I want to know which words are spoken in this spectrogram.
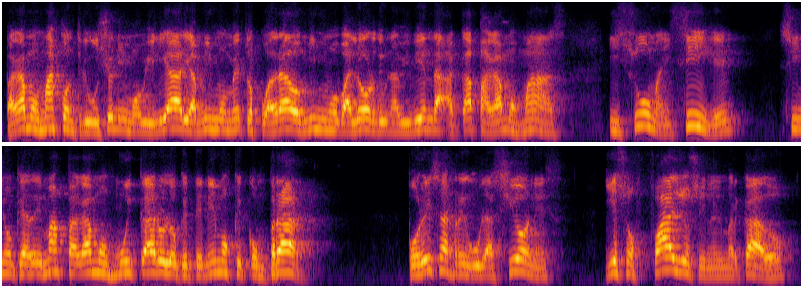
Pagamos más contribución inmobiliaria, mismo metros cuadrados, mismo valor de una vivienda, acá pagamos más y suma y sigue, sino que además pagamos muy caro lo que tenemos que comprar por esas regulaciones y esos fallos en el mercado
